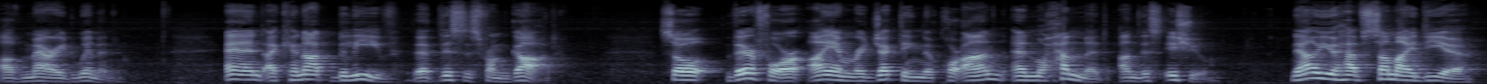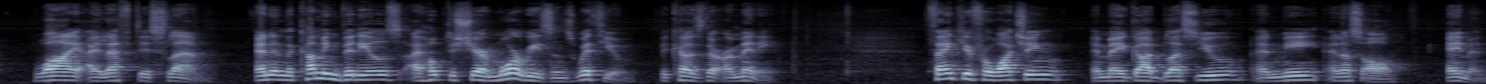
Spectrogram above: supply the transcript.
of married women. And I cannot believe that this is from God. So, therefore, I am rejecting the Quran and Muhammad on this issue. Now you have some idea why I left Islam. And in the coming videos, I hope to share more reasons with you, because there are many. Thank you for watching, and may God bless you and me and us all. Amen.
